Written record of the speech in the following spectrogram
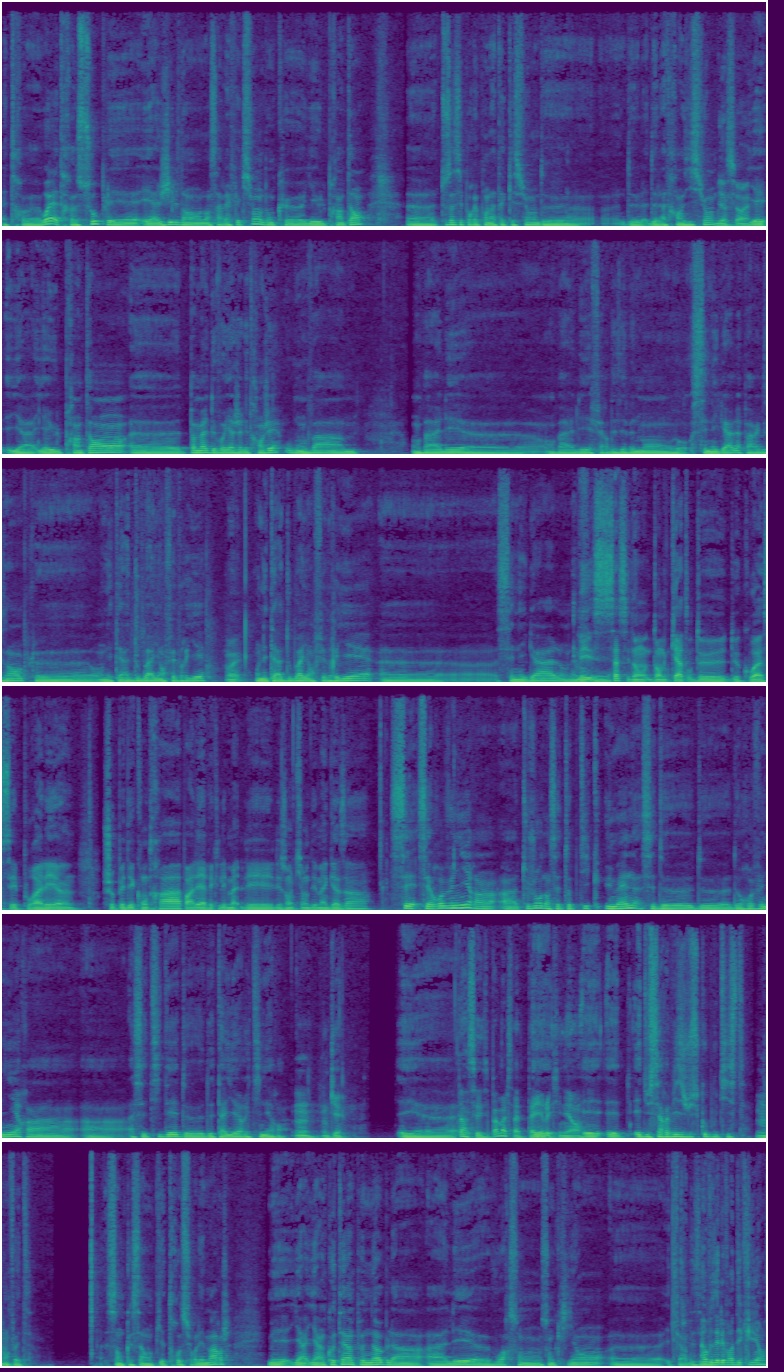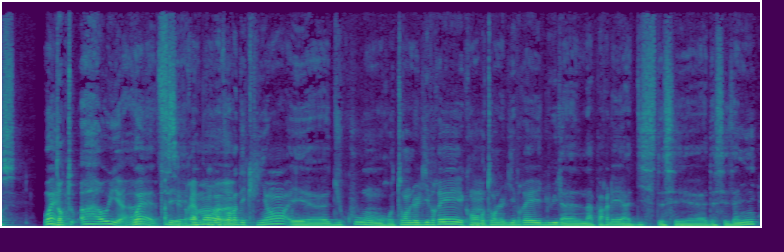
être ouais être souple et, et agile dans, dans, sa réflexion. Donc il y a eu le printemps. Tout ça c'est pour répondre à ta question de de, de la transition. Bien sûr. Il ouais. y, a, y, y, a, eu le printemps, pas mal de voyages à l'étranger où on va on va aller, euh, on va aller faire des événements au Sénégal, par exemple. Euh, on était à Dubaï en février. Ouais. On était à Dubaï en février, euh, Sénégal. On a Mais fait... ça, c'est dans, dans le cadre de, de quoi? C'est pour aller euh, choper des contrats, parler avec les, les, les gens qui ont des magasins? C'est revenir à, à, toujours dans cette optique humaine, c'est de, de, de, revenir à, à, à, cette idée de, de tailleur itinérant. Mmh, ok. Et euh, c'est pas mal ça, tailleur itinérant. Et, et, et, du service jusqu'au boutiste, mmh. en fait, sans que ça empiète trop sur les marges. Mais il y a, y a, un côté un peu noble à, à aller euh, voir son, son client euh, et de faire des. Ah, vous allez voir des clients. Ouais. Dans tout... Ah oui, ah, ouais, ah, c'est vraiment. On va voir des clients et du coup on retourne le livret et quand mmh. on retourne le livret, lui il en a parlé à 10 de ses de ses amis.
